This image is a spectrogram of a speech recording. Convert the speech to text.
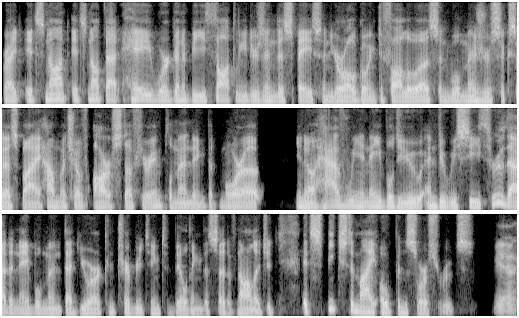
Right? It's not it's not that hey, we're going to be thought leaders in this space and you're all going to follow us and we'll measure success by how much of our stuff you're implementing, but more of you know, have we enabled you and do we see through that enablement that you are contributing to building the set of knowledge? It it speaks to my open source roots. Yeah.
